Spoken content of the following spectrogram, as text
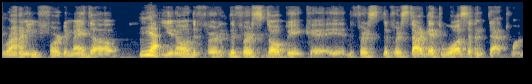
running for the medal. Yeah, you know, the first the first topic, uh, the first the first target wasn't that one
